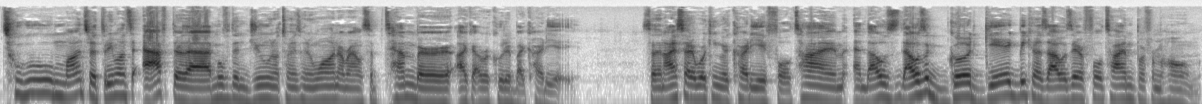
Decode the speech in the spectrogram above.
Two months or three months after that, I moved in June of 2021. Around September, I got recruited by Cartier. So then I started working with Cartier full time, and that was that was a good gig because I was there full time but from home.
